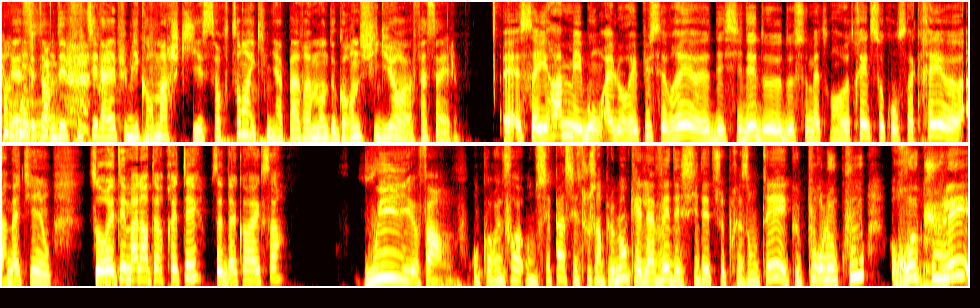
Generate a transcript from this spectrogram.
c'est un député de la République en marche qui est sortant et qu'il n'y a pas vraiment de grande figure face à elle. Ça ira, mais bon, elle aurait pu, c'est vrai, décider de, de, se mettre en retrait et de se consacrer à Matignon. Ça aurait été mal interprété? Vous êtes d'accord avec ça? Oui, enfin, encore une fois, on ne sait pas. C'est tout simplement qu'elle avait décidé de se présenter et que pour le coup, reculer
